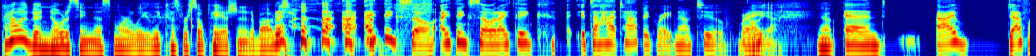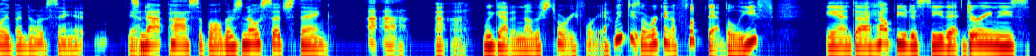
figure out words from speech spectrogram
probably been noticing this more lately because we're so passionate about it. I, I, think so. I think so. And I think it's a hot topic right now, too, right? Oh, yeah. Yeah. And I've definitely been noticing it it's yeah. not possible. There's no such thing. Uh uh-uh. uh. Uh-uh. We got another story for you. We do. So we're going to flip that belief and uh, help you to see that during these,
